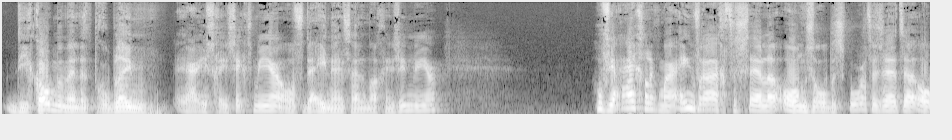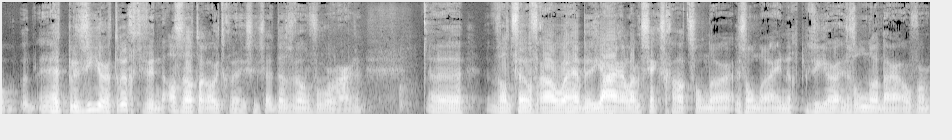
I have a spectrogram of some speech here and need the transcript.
die komen met het probleem: er is geen seks meer, of de een heeft helemaal geen zin meer hoef je eigenlijk maar één vraag te stellen om ze op het spoor te zetten, op het plezier terug te vinden, als dat er ooit geweest is. Hè? Dat is wel een voorwaarde. Uh, want veel vrouwen hebben jarenlang seks gehad zonder, zonder enig plezier en zonder daarover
